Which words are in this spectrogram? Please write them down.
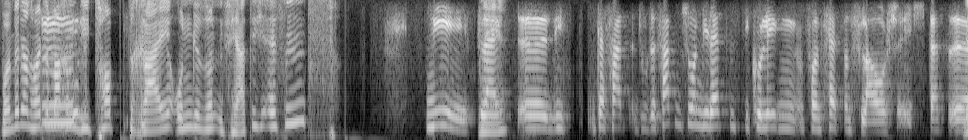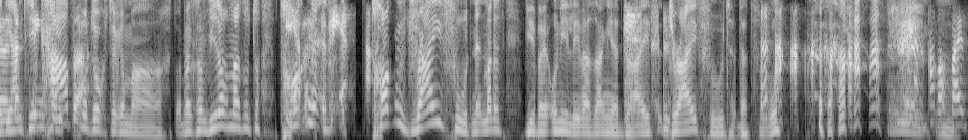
Wollen wir dann heute machen die Top 3 ungesunden Fertigessens? Nee, vielleicht, Äh, die, das, hat, du, das hatten schon die letztens die Kollegen von Fest und Flauschig. Das, äh, Ja, die haben TK-Produkte gemacht. Aber dann können wir doch mal so trocken, aber- äh, trocken Dry Food nennt man das. Wir bei Unilever sagen ja Dry, Dry Food dazu. Aber bei,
